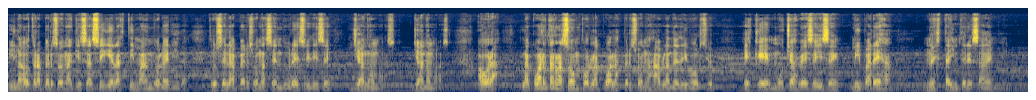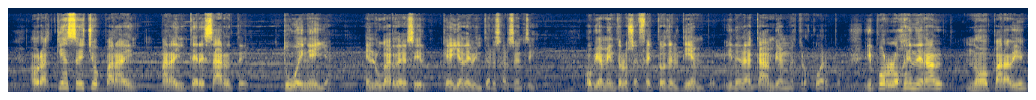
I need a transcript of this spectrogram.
y la otra persona quizás sigue lastimando la herida. Entonces la persona se endurece y dice, ya no más, ya no más. Ahora, la cuarta razón por la cual las personas hablan de divorcio es que muchas veces dicen, mi pareja no está interesada en mí. Ahora, ¿qué has hecho para, para interesarte tú en ella? En lugar de decir que ella debe interesarse en sí. Obviamente los efectos del tiempo y la edad cambian nuestros cuerpos y por lo general no para bien,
